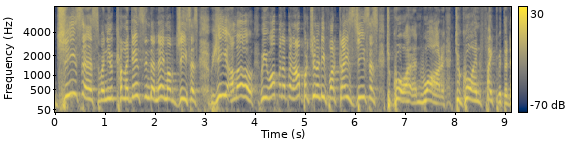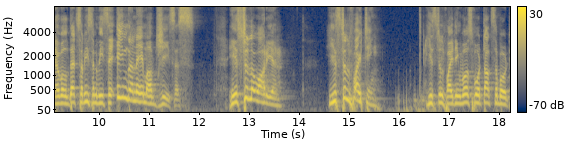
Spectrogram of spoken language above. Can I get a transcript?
Jesus, when you come against in the name of Jesus, we allow, we open up an opportunity for Christ Jesus to go and war, to go and fight with the devil. That's the reason we say, in the name of Jesus. He is still a warrior, he is still fighting. He's still fighting. Verse 4 talks about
